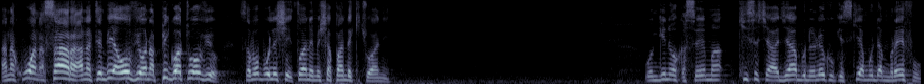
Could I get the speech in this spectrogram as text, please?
Anakuwa na sara anatembea ovyo anapiga watu ovyo. Sababu ule sheitani ameshapanda kichwani. Wengine wakasema kisa cha ajabu naelewe kukisikia muda mrefu.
